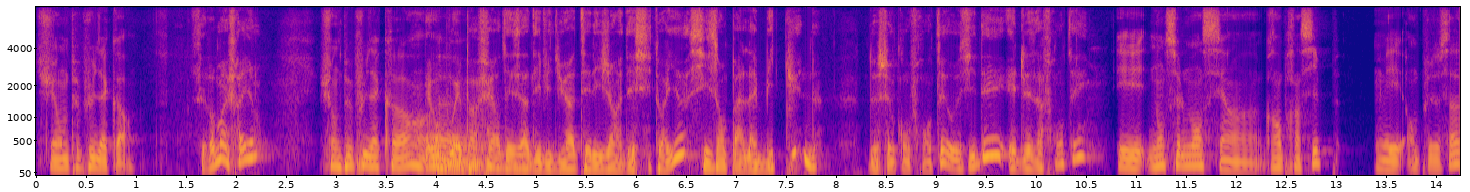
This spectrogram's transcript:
Je suis un peu plus d'accord. C'est vraiment effrayant. Je suis un peu plus d'accord. Et vous ne pouvez euh, pas faire des individus intelligents et des citoyens s'ils n'ont pas l'habitude de se confronter aux idées et de les affronter. Et non seulement c'est un grand principe, mais en plus de ça,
